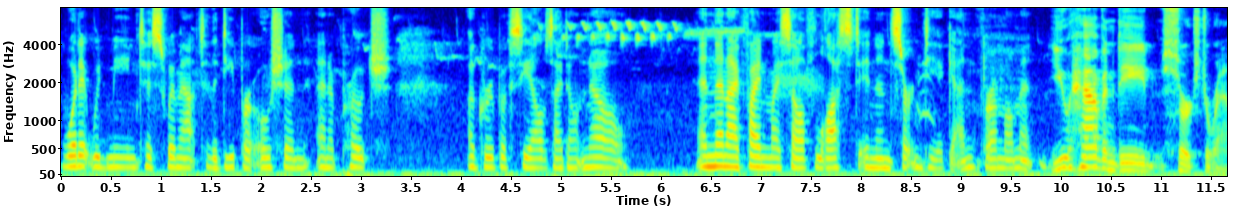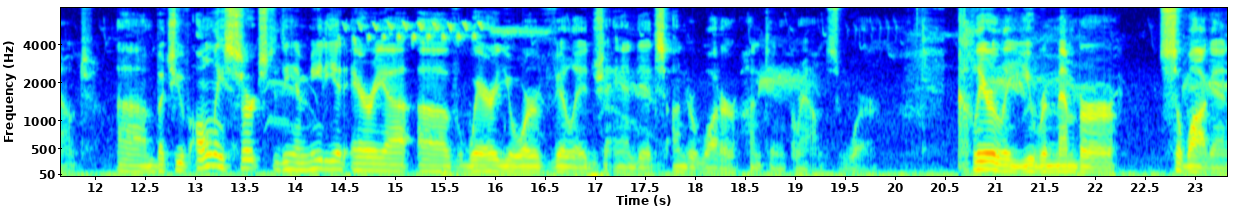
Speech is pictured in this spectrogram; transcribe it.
what it would mean to swim out to the deeper ocean and approach a group of sea elves I don't know. And then I find myself lost in uncertainty again for a moment. You have indeed searched around, um, but you've only searched the immediate area of where your village and its underwater hunting grounds were. Clearly, you remember Sahuagin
